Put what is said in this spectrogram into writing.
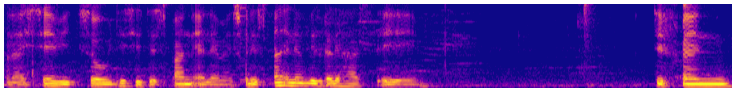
and I save it. So this is the span element. So the span element basically has a different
